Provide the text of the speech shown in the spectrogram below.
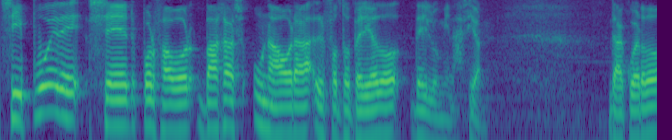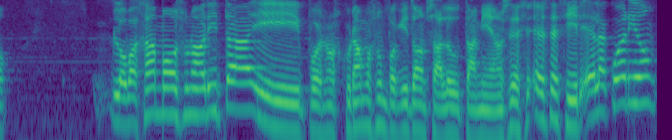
si puede ser, por favor, bajas una hora el fotoperiodo de iluminación. ¿De acuerdo? Lo bajamos una horita y pues nos curamos un poquito en salud también. Es decir, el acuario,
